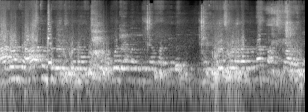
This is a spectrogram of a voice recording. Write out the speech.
అటువంటి ఆస్తులను దోచుకోవడానికి ఒక్కరు పడలేదు పర్లేదు దోచుకోవాలనుకున్నా పంచుకోవాలనుకున్నా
